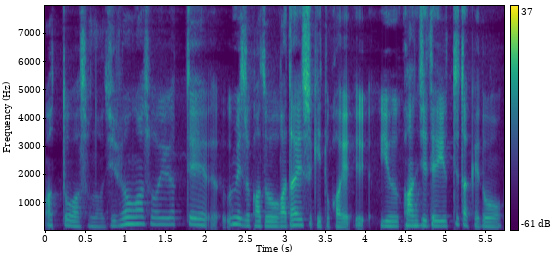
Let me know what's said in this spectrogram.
あとはその自分はそうやって梅津和夫が大好きとかいう感じで言ってたけど、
